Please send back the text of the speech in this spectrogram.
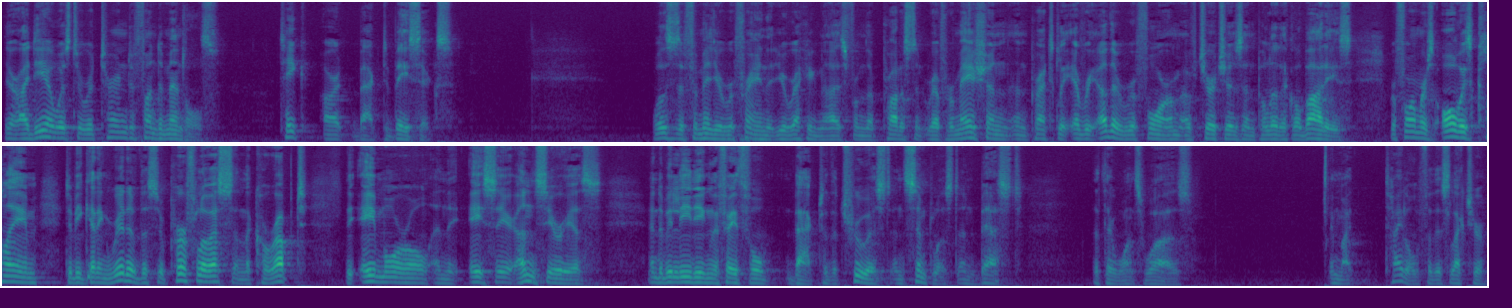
Their idea was to return to fundamentals, take art back to basics. Well, this is a familiar refrain that you recognize from the Protestant Reformation and practically every other reform of churches and political bodies. Reformers always claim to be getting rid of the superfluous and the corrupt, the amoral and the unserious, and to be leading the faithful back to the truest and simplest and best that there once was. In my title for this lecture,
